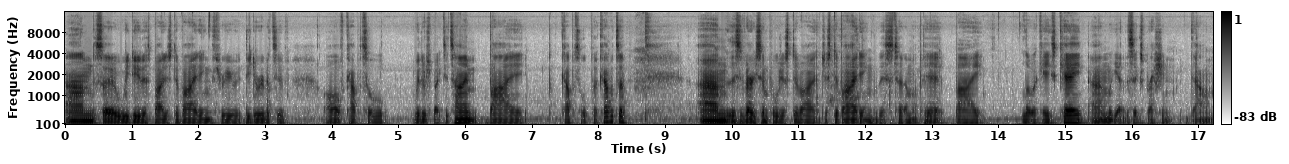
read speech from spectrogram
And so we do this by just dividing through the derivative of capital with respect to time by capital per capita. And this is very simple, just divide just dividing this term up here by lowercase k and we get this expression down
